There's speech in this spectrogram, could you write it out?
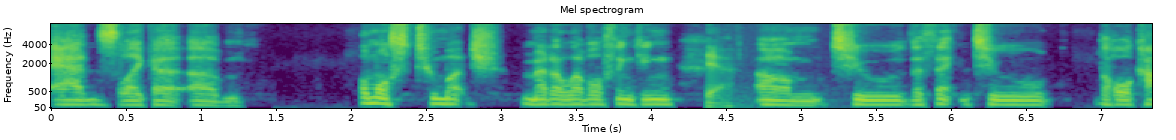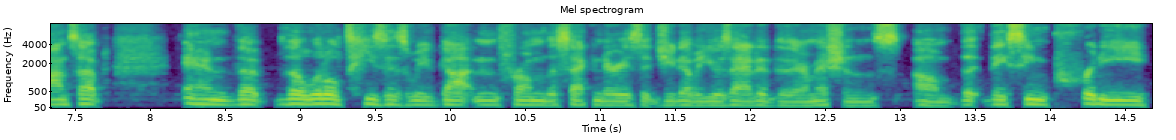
adds like a um almost too much meta level thinking Yeah. um to the thing to the whole concept and the the little teases we've gotten from the secondaries that GW has added to their missions, um, th- they seem pretty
